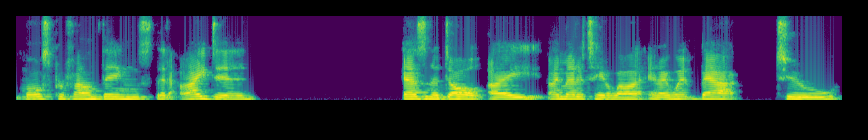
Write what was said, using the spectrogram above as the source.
most profound things that i did as an adult i i meditate a lot and i went back to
